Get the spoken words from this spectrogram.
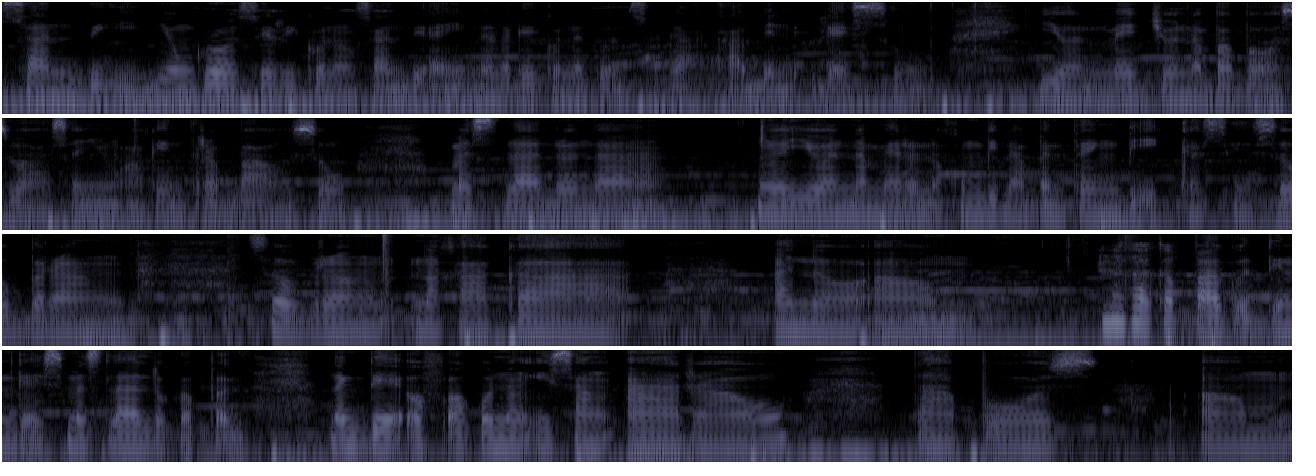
Sunday. Yung grocery ko ng Sunday ay nalagay ko na doon sa cabinet guys. So, yun, medyo nababawas-bawasan yung aking trabaho. So, mas lalo na ngayon na meron akong binabantayang biik kasi sobrang sobrang nakaka ano um nakakapagod din guys mas lalo kapag nag day off ako ng isang araw tapos um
